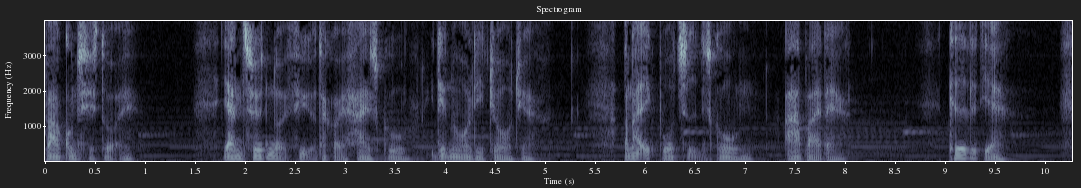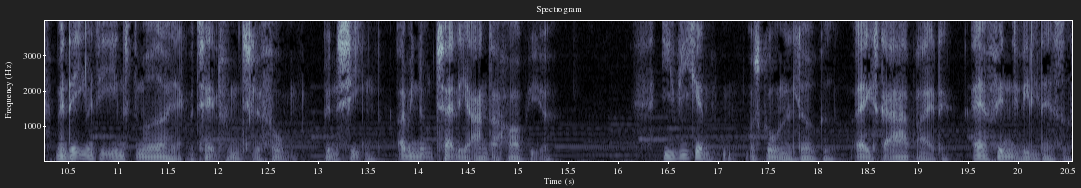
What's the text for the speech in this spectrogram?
baggrundshistorie. Jeg er en 17-årig fyr, der går i high school i det nordlige Georgia. Og når jeg ikke bruger tid i skolen, arbejder jeg. Kedeligt, ja. Men det er en af de eneste måder, jeg kan betale for min telefon, benzin og mine utallige andre hobbyer. I weekenden, hvor skolen er lukket, og jeg ikke skal arbejde, er jeg finde i vildnæsset.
